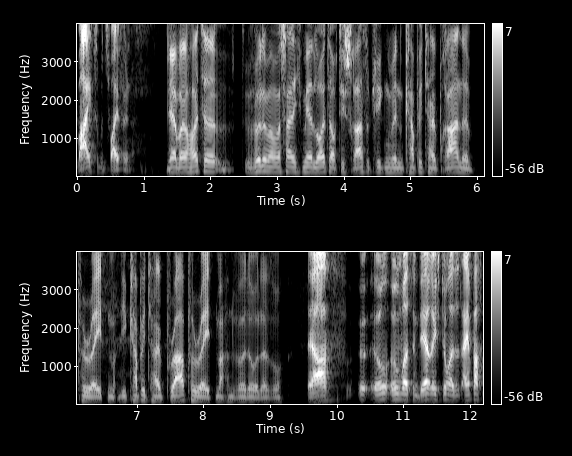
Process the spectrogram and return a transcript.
War ich zu bezweifeln. Ja, weil heute würde man wahrscheinlich mehr Leute auf die Straße kriegen, wenn Capital Bra eine Parade, die Capital Bra Parade machen würde oder so. Ja, ir irgendwas in der Richtung. Also es ist einfach,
